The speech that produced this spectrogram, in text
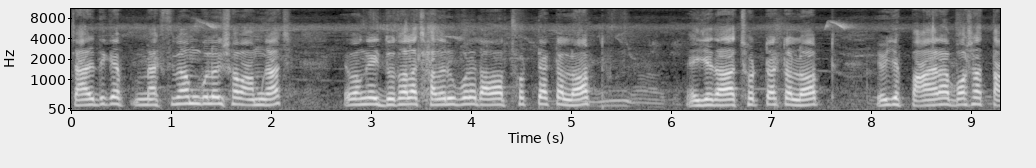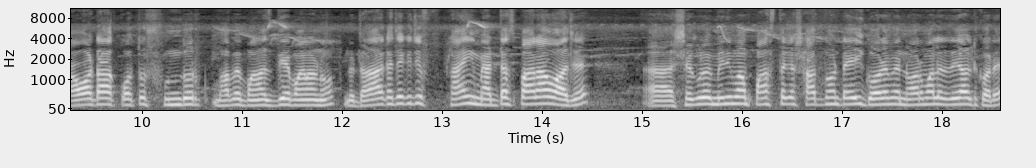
চারিদিকে ম্যাক্সিমামগুলোই সব আম গাছ। এবং এই দোতলা ছাদের উপরে দাদার ছোট্ট একটা লফট এই যে দাদার ছোট্ট একটা লফট এই যে পায়রা বসার তাওয়াটা কত সুন্দরভাবে বাঁশ দিয়ে বানানো। দাদার কাছে কিছু ফ্লাইং ম্যাড্রাস পায়রাও আছে সেগুলো মিনিমাম পাঁচ থেকে সাত ঘণ্টা এই গরমে নর্মালে রেজাল্ট করে।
